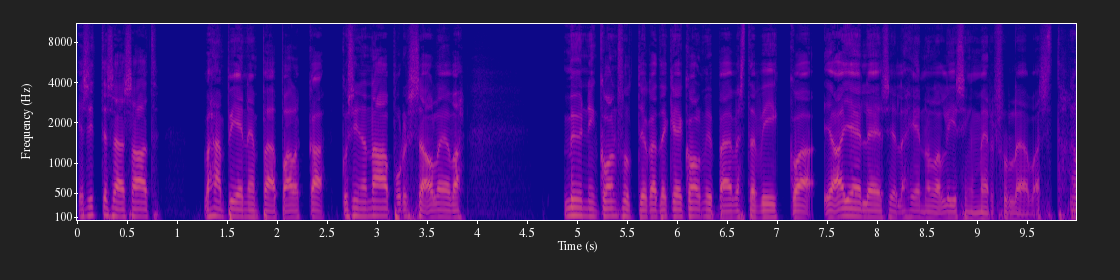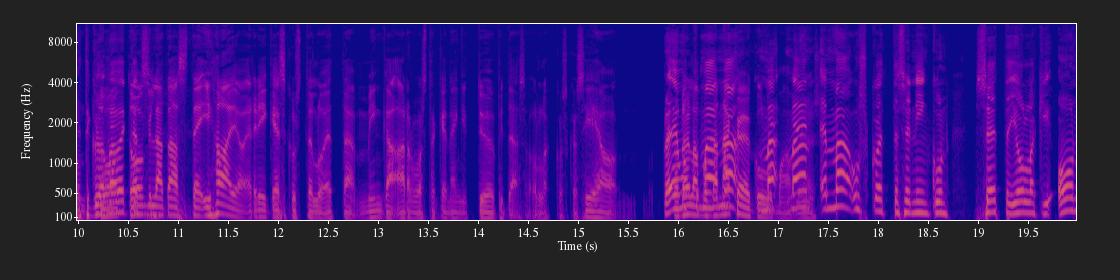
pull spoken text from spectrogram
Ja sitten sä saat vähän pienempää palkkaa kuin siinä naapurissa oleva myynnin konsultti, joka tekee kolmipäiväistä viikkoa ja ajelee siellä hienolla leasing-mersulla ja vastaan. No, että kyllä tuo, mä tuo veikkaan, on kyllä taas sitten ihan jo eri keskustelu, että minkä arvosta kenenkin työ pitäisi olla, koska siihen on No todella mutta monta näkökulmaa mä, mä, en, myös. en mä usko, että se niin kuin, se, että jollakin on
